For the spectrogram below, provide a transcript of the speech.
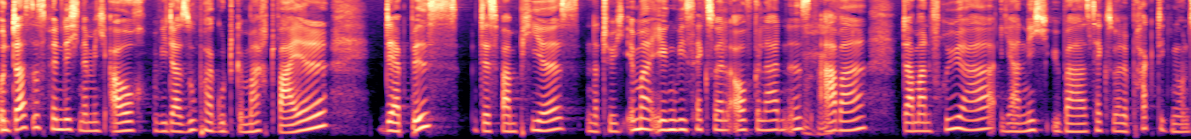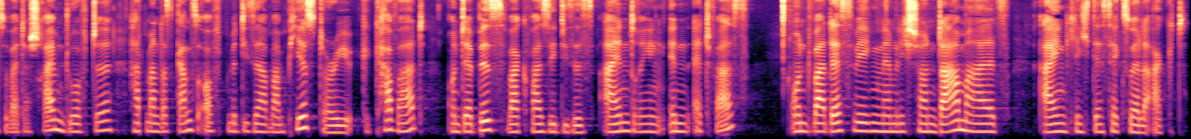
und das ist, finde ich, nämlich auch wieder super gut gemacht, weil der Biss des Vampirs natürlich immer irgendwie sexuell aufgeladen ist, mhm. aber da man früher ja nicht über sexuelle Praktiken und so weiter schreiben durfte, hat man das ganz oft mit dieser Vampir-Story gecovert und der Biss war quasi dieses Eindringen in etwas und war deswegen nämlich schon damals eigentlich der sexuelle Akt.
